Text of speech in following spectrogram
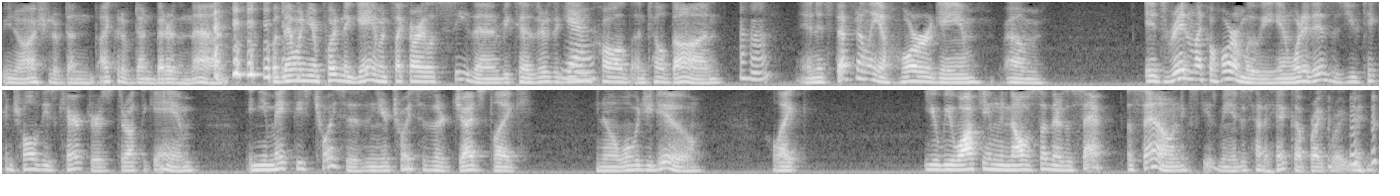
you know, I should have done, I could have done better than that. but then when you're put in a game, it's like, all right, let's see then, because there's a Yeah. game called Until Dawn, Uh huh. and it's definitely a horror game. Um, it's written like a horror movie, and what it is is you take control of these characters throughout the game, and you make these choices, and your choices are judged like, you know, what would you do? Like, you'll be walking, and all of a sudden there's a sa- a sound. Excuse me, I just had a hiccup right right. mid-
